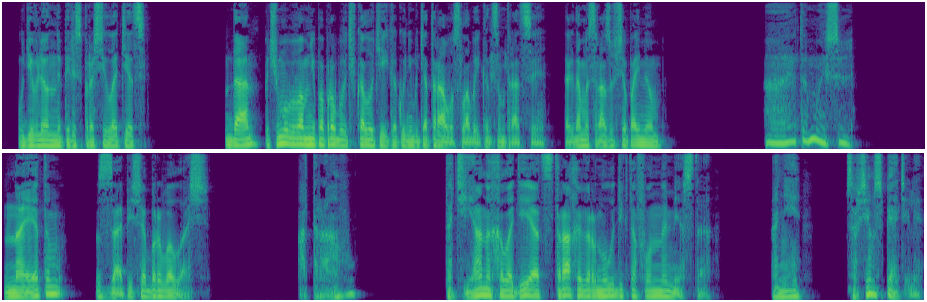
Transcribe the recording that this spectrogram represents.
— удивленно переспросил отец. «Да, почему бы вам не попробовать вколоть ей какую-нибудь отраву слабой концентрации? Тогда мы сразу все поймем». «А это мысль». На этом запись оборвалась. «Отраву?» Татьяна, холодея от страха, вернула диктофон на место. Они совсем спятили.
